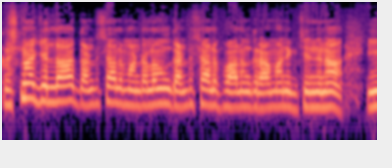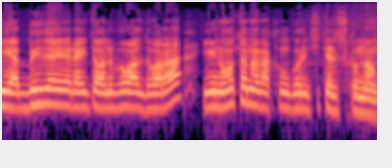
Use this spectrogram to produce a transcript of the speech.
కృష్ణా జిల్లా ఘంటసాల మండలం ఘంటసాలపాలెం గ్రామానికి చెందిన ఈ అభ్యుదయ రైతు అనుభవాల ద్వారా ఈ నూతన రకం గురించి తెలుసుకుందాం.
